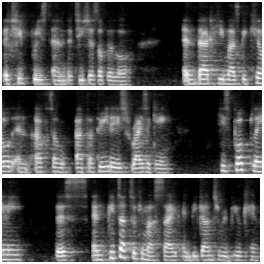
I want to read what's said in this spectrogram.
the chief priests, and the teachers of the law, and that he must be killed and after, after three days rise again. He spoke plainly this, and Peter took him aside and began to rebuke him.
